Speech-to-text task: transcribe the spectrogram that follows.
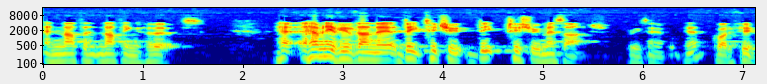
and nothing, nothing hurts. How many of you have done a deep tissue, deep tissue massage, for example? Yeah? Quite a few.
